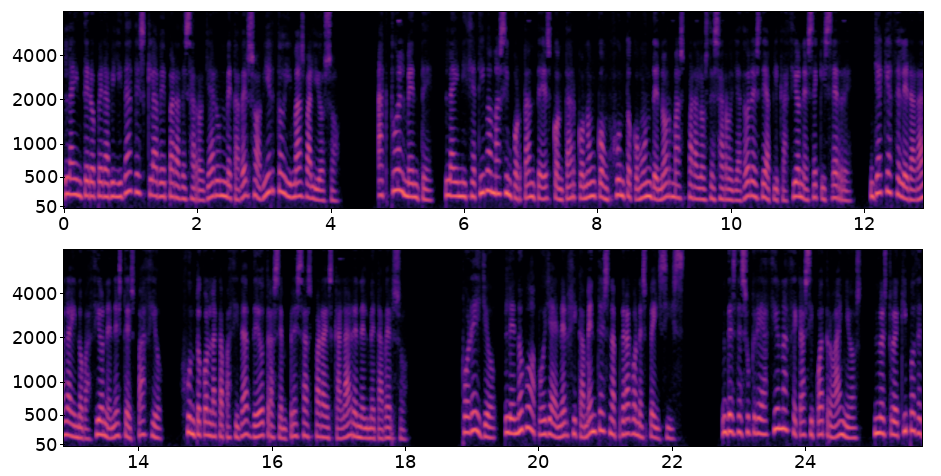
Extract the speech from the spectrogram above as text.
La interoperabilidad es clave para desarrollar un metaverso abierto y más valioso. Actualmente, la iniciativa más importante es contar con un conjunto común de normas para los desarrolladores de aplicaciones XR, ya que acelerará la innovación en este espacio, junto con la capacidad de otras empresas para escalar en el metaverso. Por ello, Lenovo apoya enérgicamente Snapdragon Spaces. Desde su creación hace casi cuatro años, nuestro equipo de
